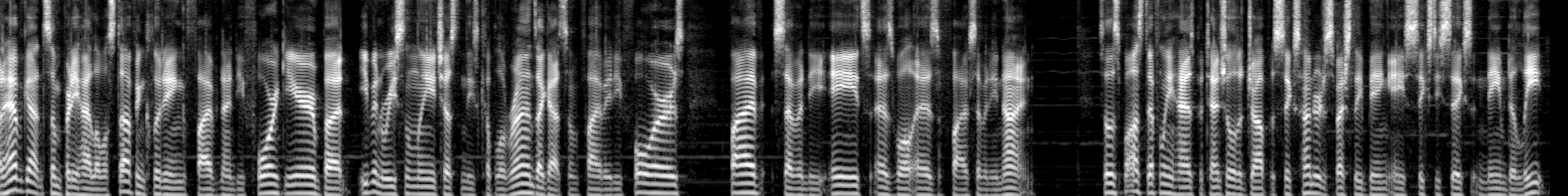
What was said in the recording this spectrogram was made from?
but I have gotten some pretty high level stuff, including 594 gear. But even recently, just in these couple of runs, I got some 584s, 578s, as well as 579. So this boss definitely has potential to drop a 600, especially being a 66 named elite.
